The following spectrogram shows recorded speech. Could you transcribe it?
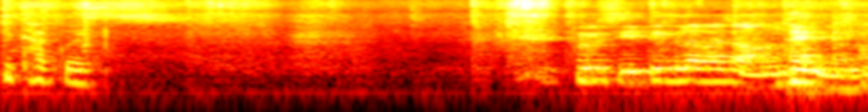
কি থাকবে? তুমি সিটিগুলো বাস অনলাইন জানো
